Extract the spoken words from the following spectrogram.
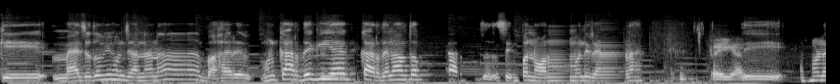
ਕਿ ਮੈਂ ਜਦੋਂ ਵੀ ਹੁਣ ਜਾਣਾ ਨਾ ਬਾਹਰ ਹੁਣ ਘਰ ਦੇ ਕੀ ਹੈ? ਘਰ ਦੇ ਨਾਲ ਤਾਂ ਘਰ ਸਿੰਪਲ ਨਾਰਮਲ ਹੀ ਰਹਿਣਾ। ਸਹੀ ਗੱਲ। ਤੇ ਹੁਣ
